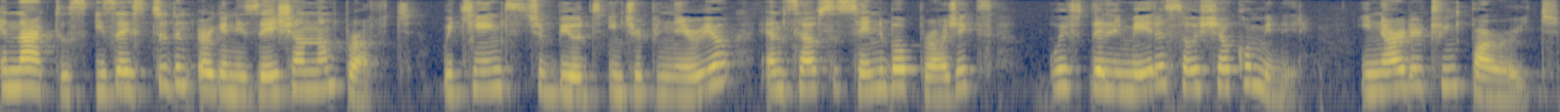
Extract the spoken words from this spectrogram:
Enactus is a student organization nonprofit which aims to build entrepreneurial and self sustainable projects with the Limeira social community in order to empower it.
